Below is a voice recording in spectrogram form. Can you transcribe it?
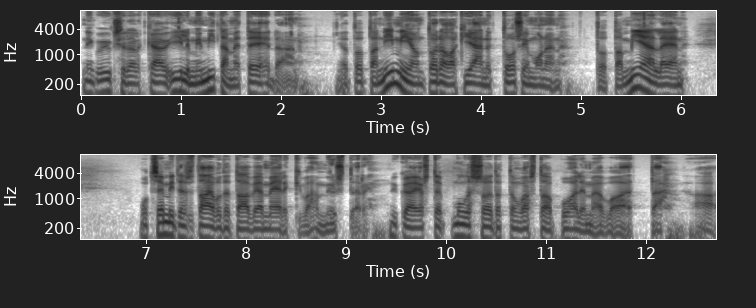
niin kuin yksilölle käy ilmi, mitä me tehdään. Ja tota, nimi on todellakin jäänyt tosi monen tota, mieleen, mutta se, miten se taivutetaan, vielä meillekin vähän mysteeri. Nykyään, jos te mulle soitatte vastaan puhelimeen vaan, että ää,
